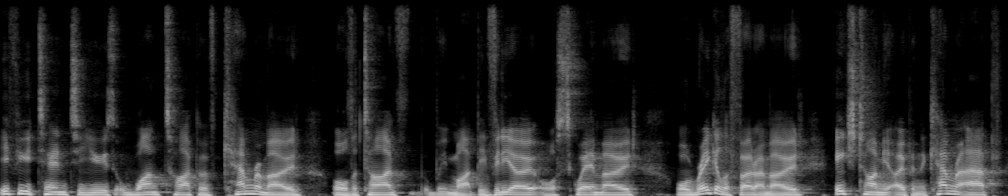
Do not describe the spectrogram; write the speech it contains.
if you tend to use one type of camera mode all the time, it might be video or square mode or regular photo mode, each time you open the camera app,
